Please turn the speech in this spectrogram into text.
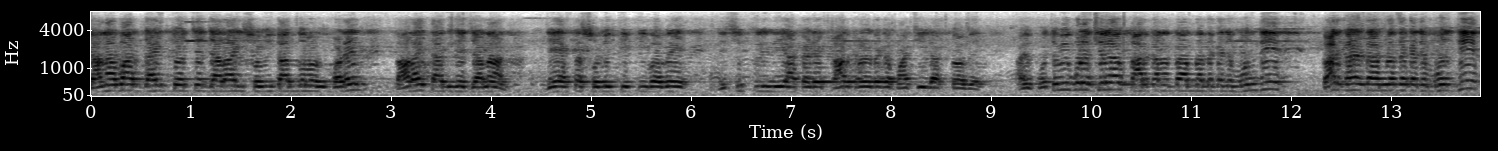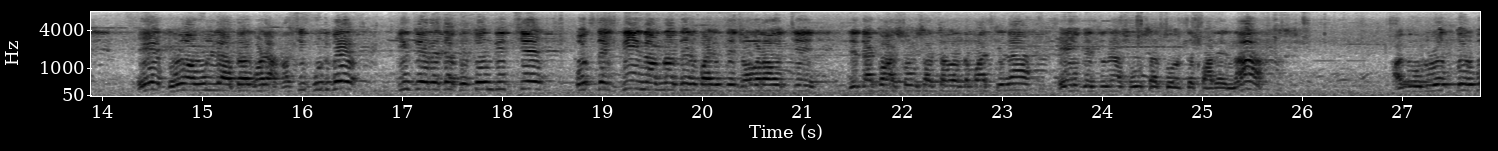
জানাবার দায়িত্ব হচ্ছে যারা এই শ্রমিক আন্দোলন করেন, তারাই তাদেরকে জানান। যে একটা শ্রমিককে কীভাবে ডিসিপ্লিন আকারে কারখানাটাকে বাঁচিয়ে রাখতে হবে। আমি প্রথমেই বলেছিলাম, কারখানাটা আপনাদের কাছে মন্দির, কারখানাটা আপনাদের কাছে মসজিদ। এ ধোঁয়া উঠলে আপনার ঘরে হাসি ফুটবে, কিন্তু এরা যা বেতন দিচ্ছে, প্রত্যেক দিন আপনাদের বাড়িতে ঝগড়া হচ্ছে যে দেখো আর সংসার চালাতে পারছি না, এই বেতনে সংসার চলতে পারে না। আমি অনুরোধ করব,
